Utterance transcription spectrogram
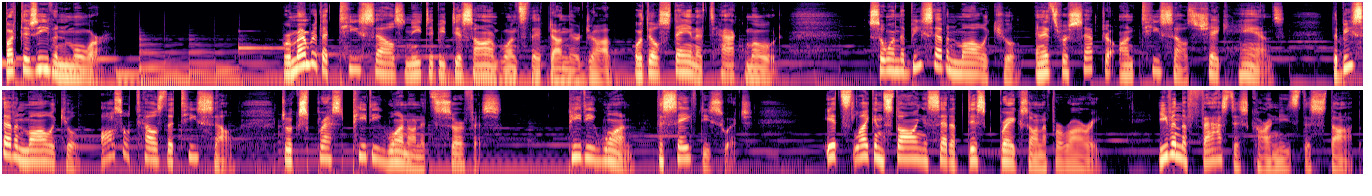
But there's even more. Remember that T cells need to be disarmed once they've done their job, or they'll stay in attack mode. So when the B7 molecule and its receptor on T cells shake hands, the B7 molecule also tells the T cell to express PD1 on its surface. PD1, the safety switch. It's like installing a set of disc brakes on a Ferrari. Even the fastest car needs this stop,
